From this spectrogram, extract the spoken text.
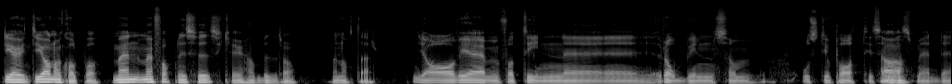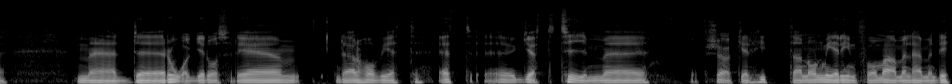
det har inte jag någon koll på, men, men förhoppningsvis kan ju han bidra med något där. Ja, vi har även fått in eh, Robin som osteopat tillsammans med, eh, med eh, Roger. Då, så det, där har vi ett, ett gött team. Jag försöker hitta någon mer info om Amel här, men det,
